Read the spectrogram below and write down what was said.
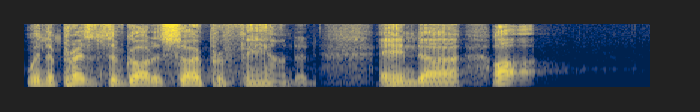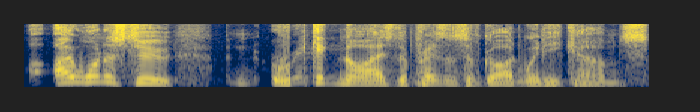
when the presence of God is so profound. And, and uh, I, I want us to recognize the presence of God when He comes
